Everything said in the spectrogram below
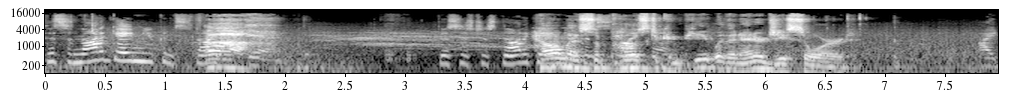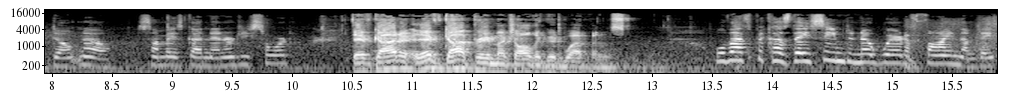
This is not a game you can snipe Ah. in. This is just not a game How am I supposed to in. compete with an energy sword? I don't know. Somebody's got an energy sword? They've got it. They've got pretty much all the good weapons. Well, that's because they seem to know where to find them. They've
